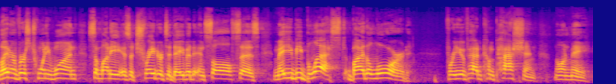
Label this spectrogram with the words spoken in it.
Later in verse 21, somebody is a traitor to David, and Saul says, May you be blessed by the Lord, for you have had compassion on me.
